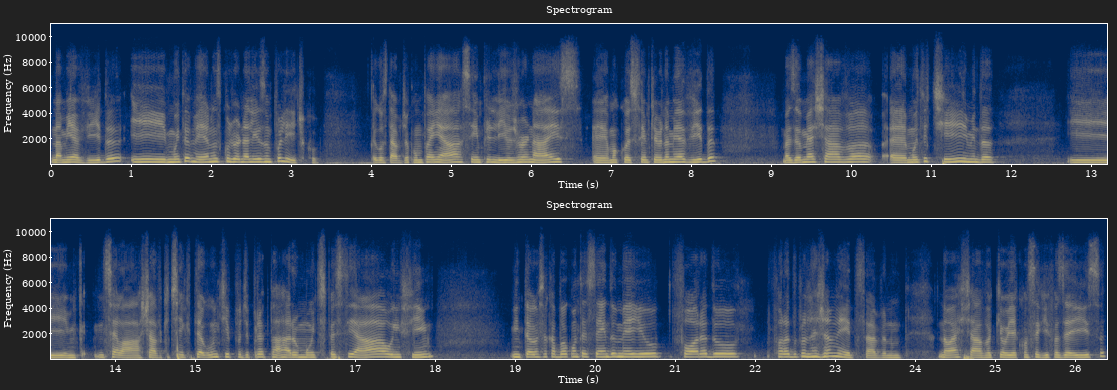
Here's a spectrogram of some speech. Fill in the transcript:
na minha vida e muito menos com jornalismo político eu gostava de acompanhar, sempre li os jornais, é uma coisa que sempre teve na minha vida, mas eu me achava é, muito tímida e, sei lá, achava que tinha que ter algum tipo de preparo muito especial, enfim. Então isso acabou acontecendo meio fora do, fora do planejamento, sabe? Eu não, não achava que eu ia conseguir fazer isso,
